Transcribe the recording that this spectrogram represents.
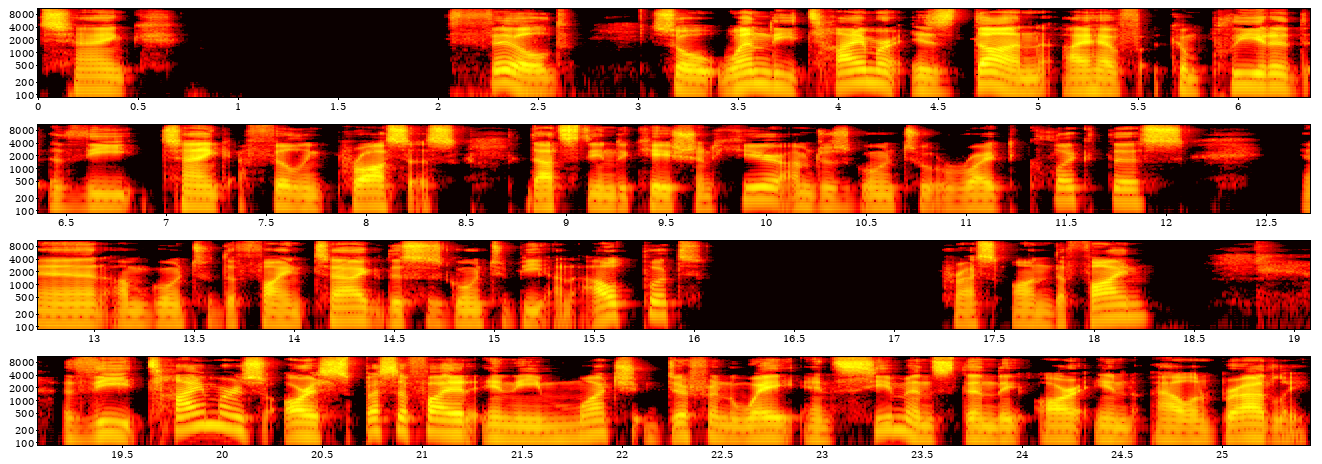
tank filled. So when the timer is done, I have completed the tank filling process. That's the indication here. I'm just going to right click this and I'm going to define tag. This is going to be an output. Press on define. The timers are specified in a much different way in Siemens than they are in Allen Bradley.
